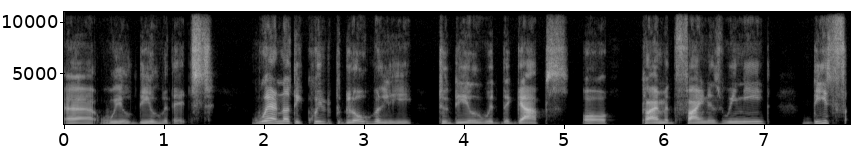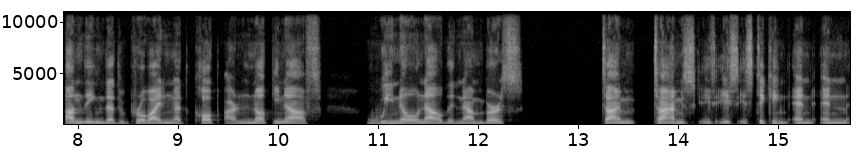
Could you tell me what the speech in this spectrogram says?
uh, will deal with it. We are not equipped globally to deal with the gaps of climate finance we need. This funding that we're providing at COP are not enough. We know now the numbers time time is, is, is ticking and and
